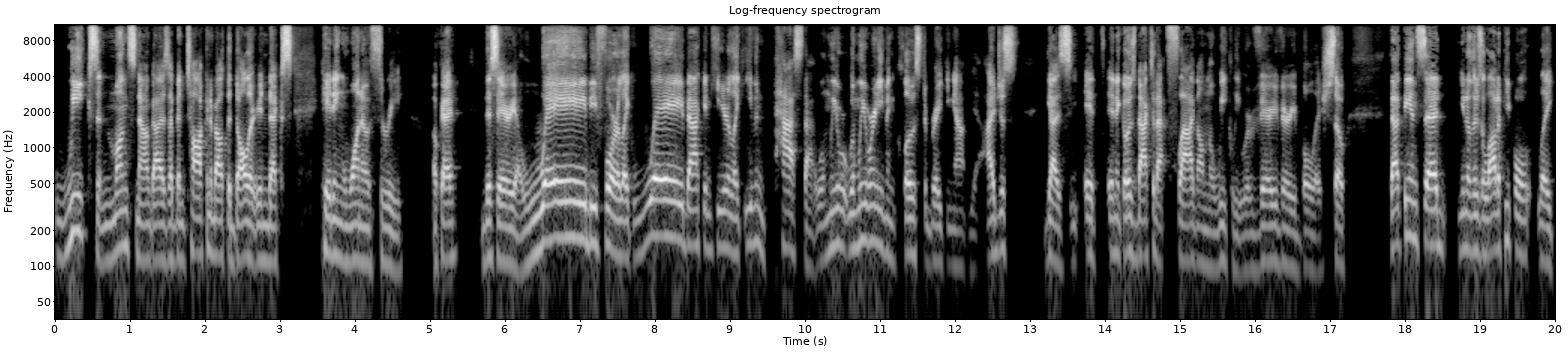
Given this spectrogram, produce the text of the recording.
weeks and months now, guys. I've been talking about the dollar index hitting 103. Okay. This area way before, like way back in here, like even past that when we were when we weren't even close to breaking out yet. I just guys, it and it goes back to that flag on the weekly. We're very, very bullish. So that being said, you know, there's a lot of people like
